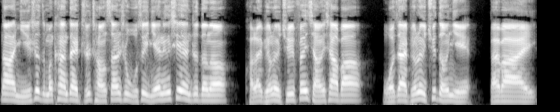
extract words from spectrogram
那你是怎么看待职场三十五岁年龄限制的呢？快来评论区分享一下吧！我在评论区等你，拜拜。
